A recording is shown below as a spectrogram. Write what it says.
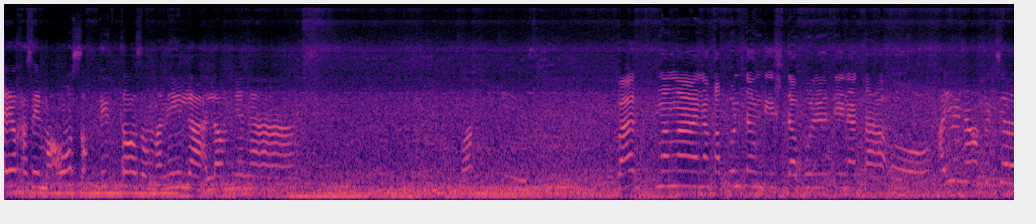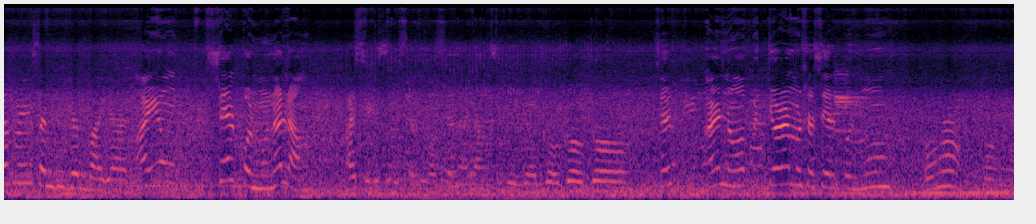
Tayo kasi mausok dito sa Manila. Alam niyo na. What is? Pag mga nakapuntang DSWD na tao, Ayun na, picture mo yung Sandigan Bayan. ay yung cellphone mo na lang. Ay, sige, sige, cellphone ko na lang. Sige, go, go, go, go. Ano, picture mo sa cellphone mo. Oo nga. Oo nga.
